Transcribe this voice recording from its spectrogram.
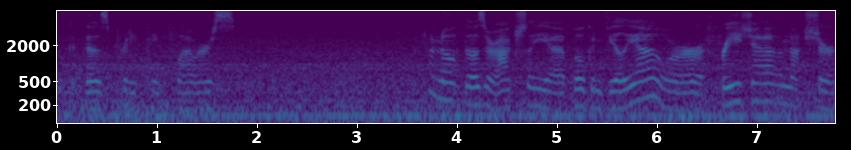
Look at those pretty pink flowers. I don't know if those are actually a bougainvillea or a freesia. I'm not sure.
